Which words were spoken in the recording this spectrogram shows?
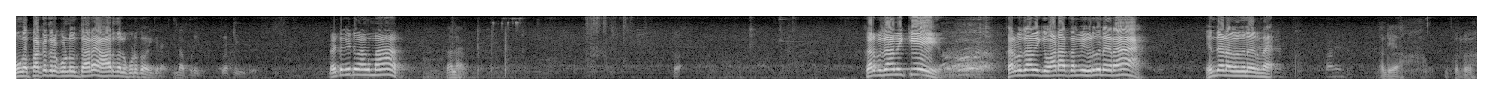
உங்கள் பக்கத்தில் கொண்டு வந்து தரேன் ஆறுதல் கொடுக்க வைக்கிறேன். இந்த அப்படி. ரெண்டு கிட்ட வாங்கம்மா நல்லா கருப்பசாமிக்கு. கருப்பசாமிக்கு வாடா தம்பி விருதுநகரா? எந்த இடம் விருதுநகரில்? அப்படியா? அருப்புக்கோட்டையிலிருந்து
